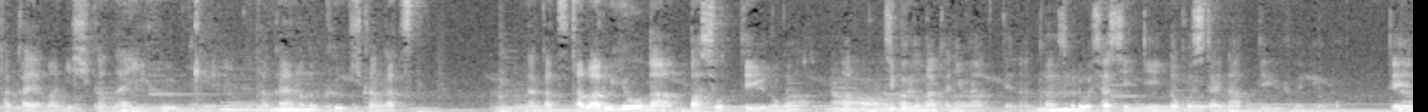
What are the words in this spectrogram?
高山にしかない風景、うん。高山の空気感がつなんか伝わるような場所っていうのが自分の中にはあってなんかそれを写真に残したいなっていうふうに思って、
